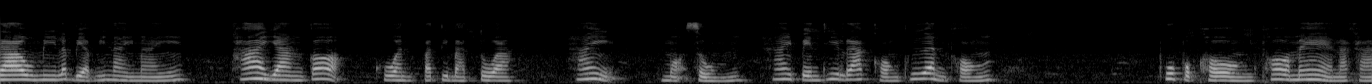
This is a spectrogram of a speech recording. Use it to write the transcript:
เรามีระเบียบวินัยไหม ถ้ายังก็ควรปฏิบัติตัวให้เหมาะสม ให้เป็นที่รักของเพื่อนของผู้ปกครองพ่อแม่นะคะ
